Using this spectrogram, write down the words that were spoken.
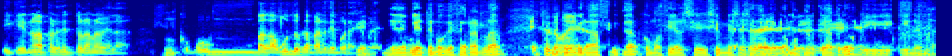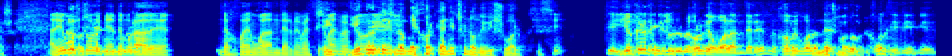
y que no aparece en toda la novela. Como un vagabundo que aparece por ahí. Sí, de voy a tengo que cerrarla, me no tengo que ir es. a África, como hacía el seis, seis meses al año para montar teatro, y, y no hay más. A mí me gustó la primera temporada de, de Joven Wallander, me parece. Sí, me yo creo que es lo mejor que han hecho en audiovisual. Sí, sí. Sí, yo creo que incluso mejor que Wallander. ¿eh? El joven Wallander estuvo mejor. mejor que, que,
